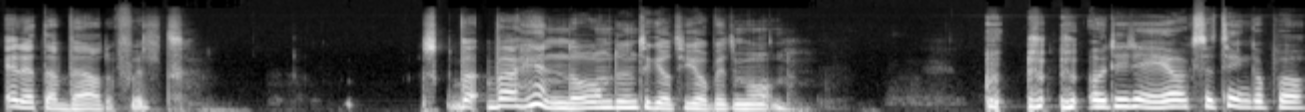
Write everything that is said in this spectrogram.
Är detta värdefullt? Va, vad händer om du inte går till jobbet imorgon? Och det är det jag också tänker på.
